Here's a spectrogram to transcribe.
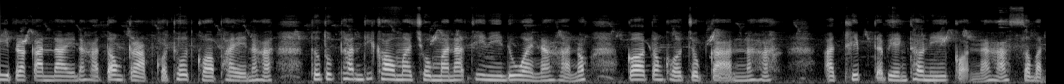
ดีประการใดนะคะ ต้องกราบขอโทษขออภัยนะคะ ทุกๆทท่านที่เข้ามาชมมาณที่นี้ด้วยนะคะเนาะก็ต้องขอจบการนะคะอัดคลิปแต่เพียงเท่านี้ก่อนนะคะ สวัส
